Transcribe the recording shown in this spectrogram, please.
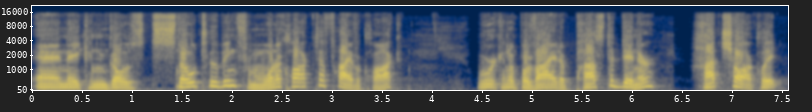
and they can go snow tubing from 1 o'clock to 5 o'clock. We're going to provide a pasta dinner, hot chocolate,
